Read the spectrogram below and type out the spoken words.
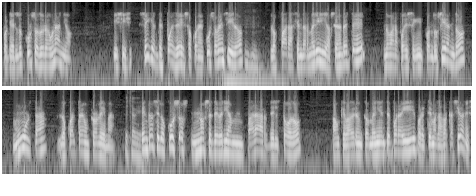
porque el curso dura un año. Y si siguen después de eso con el curso vencido, Ujú. los para Gendarmería o CNRT no van a poder seguir conduciendo, multa, lo cual trae un problema. Está bien. Entonces los cursos no se deberían parar del todo, aunque va a haber un inconveniente por ahí por el tema de las vacaciones,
